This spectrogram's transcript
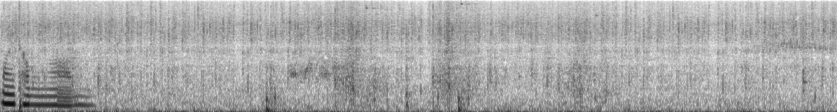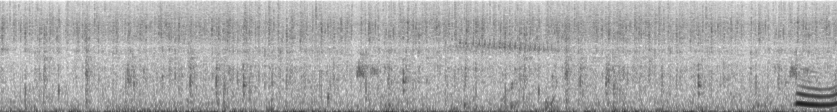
ไม่ทำงาน หืม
